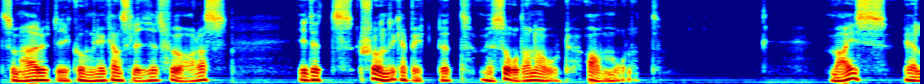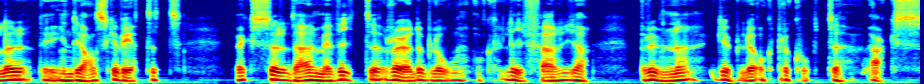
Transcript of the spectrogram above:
som här ute i Kungliga kansliet förvaras, i det sjunde kapitlet med sådana ord avmålat. Majs eller det indianska vetet växer där med vite, röde, blå och livfärgade brune, gule och brokote ax.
